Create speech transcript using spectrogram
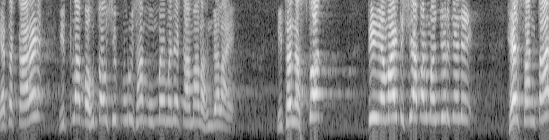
याचं कारण इथला बहुतांशी पुरुष हा मुंबईमध्ये कामाला हंगेला आहे. इथं नसतोच. ती एम आय टी सी आपण मंजूर केली. हे सांगतात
